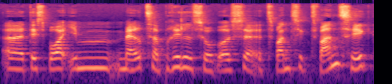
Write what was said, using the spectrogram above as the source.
Äh, das war im März, April sowas, 2020. Äh,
